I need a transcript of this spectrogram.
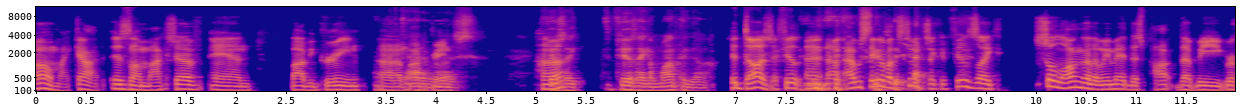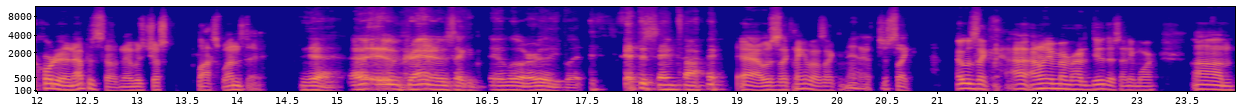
Oh my God, Islam Makhachev and Bobby Green. Oh Uh, God, Bobby it Green. was. Huh? Feels like it feels like a month ago. It does. It feels. And I, I was thinking about this too. It's like it feels like so long ago that we made this pot that we recorded an episode, and it was just last Wednesday. Yeah, uh, it, granted, it was like a, little early, but at the same time, yeah, I was like thinking, about, I was like, man, it's just like I was like, I, I don't even remember how to do this anymore. Um,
